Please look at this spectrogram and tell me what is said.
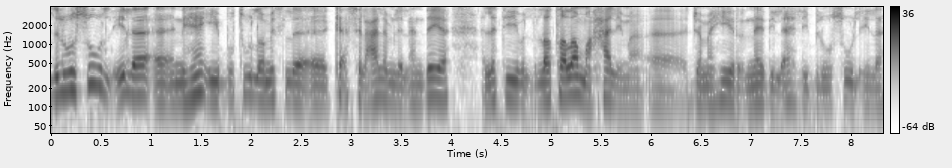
للوصول إلى نهائي بطولة مثل كأس العالم للأندية التي لطالما حلم جماهير نادي الأهلي بالوصول إلى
